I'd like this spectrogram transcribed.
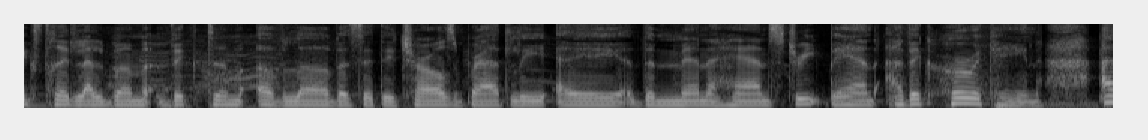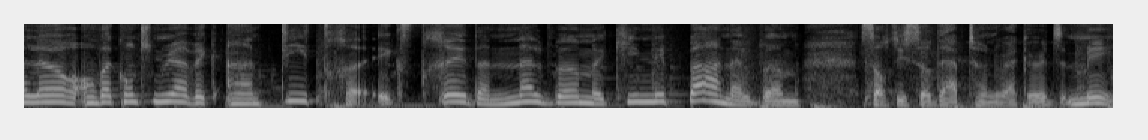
Extrait de l'album Victim of Love, c'était Charles Bradley et The Manahan Street Band avec Hurricane. Alors, on va continuer avec un titre extrait d'un album qui n'est pas un album sorti sur Daptone Records, mais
